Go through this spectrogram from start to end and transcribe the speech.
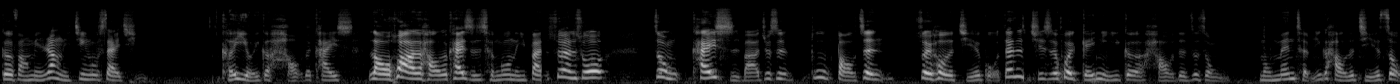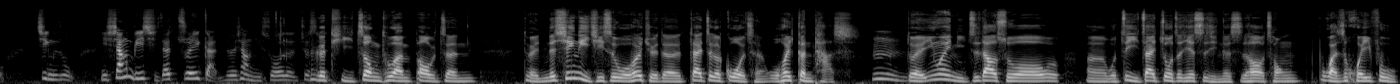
各方面，让你进入赛期可以有一个好的开始。老化的好的开始是成功的一半。虽然说这种开始吧，就是不保证最后的结果，但是其实会给你一个好的这种 momentum，一个好的节奏进入。你相比起在追赶，就像你说的，就是那个体重突然暴增，对你的心理，其实我会觉得在这个过程我会更踏实。嗯，对，因为你知道说，呃，我自己在做这些事情的时候，从不管是恢复。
